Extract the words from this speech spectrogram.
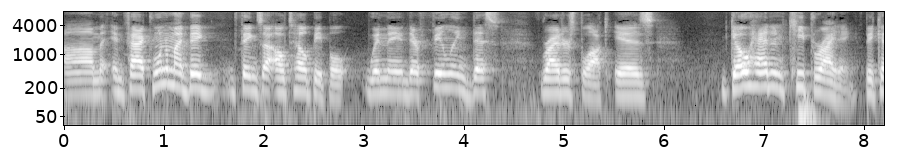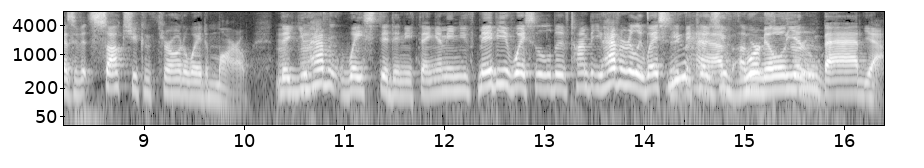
Um, in fact, one of my big things I'll tell people when they, they're feeling this writer's block is go ahead and keep writing because if it sucks, you can throw it away tomorrow. That Mm-hmm. you haven't wasted anything. I mean, you've maybe you've wasted a little bit of time, but you haven't really wasted You it because have you've a worked million through. bad, Yeah.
